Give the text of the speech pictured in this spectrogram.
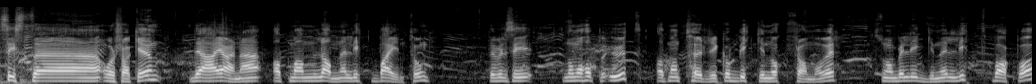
Siste årsaken det er gjerne at man lander litt beintung. Vil si, når man hopper ut, at man tør ikke å bikke nok framover. Så man blir liggende litt bakpå.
